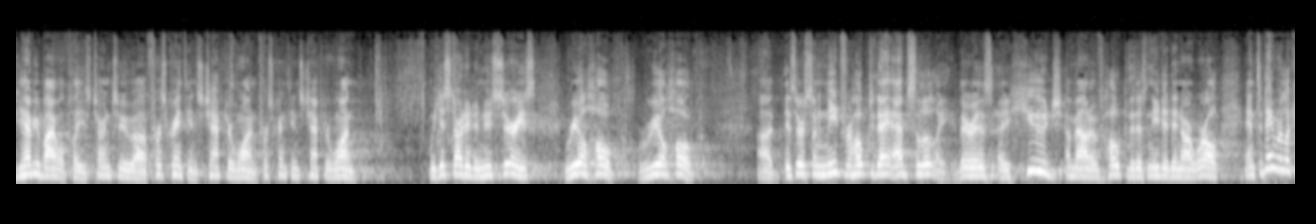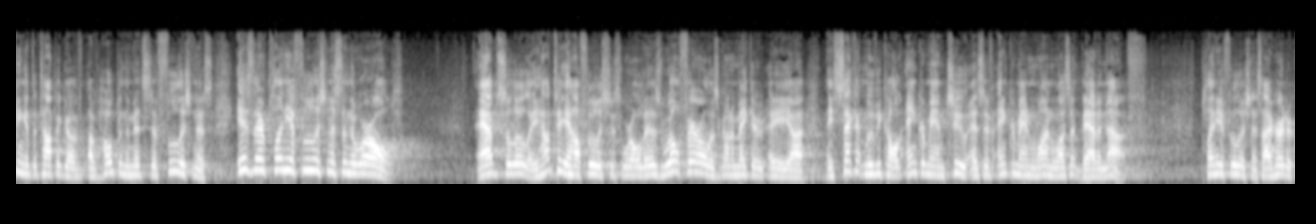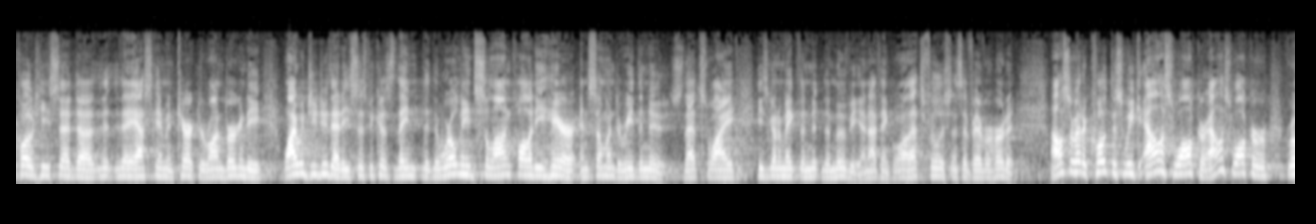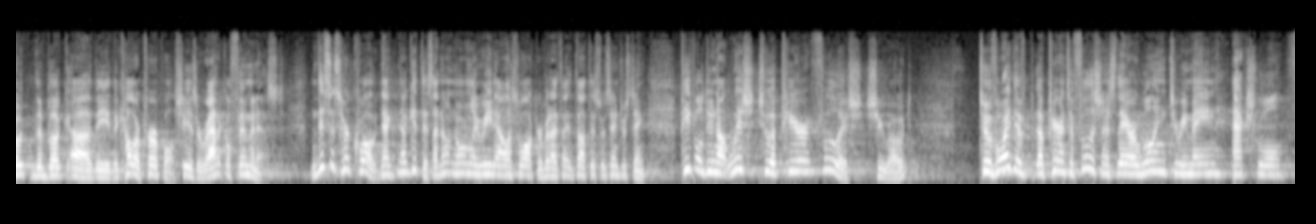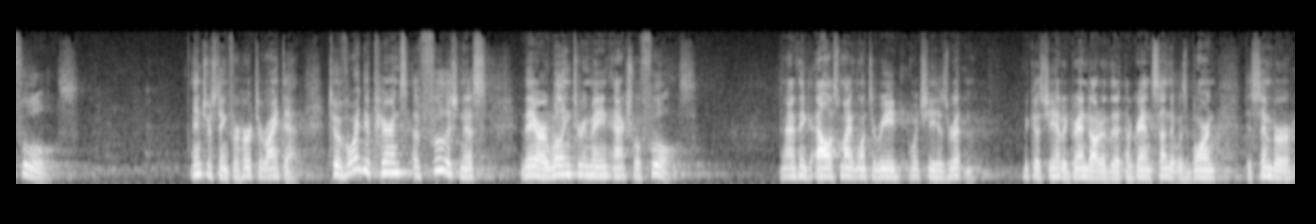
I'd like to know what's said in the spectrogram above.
If you have your Bible, please turn to uh, 1 Corinthians chapter 1. 1 Corinthians chapter 1. We just started a new series, Real Hope. Real Hope. Uh, is there some need for hope today? Absolutely. There is a huge amount of hope that is needed in our world. And today we're looking at the topic of, of hope in the midst of foolishness. Is there plenty of foolishness in the world? Absolutely. I'll tell you how foolish this world is. Will Ferrell is going to make a, a, uh, a second movie called Anchorman 2, as if Anchorman 1 wasn't bad enough. Plenty of foolishness. I heard a quote. He said, uh, th- they asked him in character, Ron Burgundy, why would you do that? He says, because they, the world needs salon quality hair and someone to read the news. That's why he's going to make the, the movie. And I think, well, that's foolishness if I've ever heard it. I also read a quote this week. Alice Walker. Alice Walker wrote the book, uh, the, the Color Purple. She is a radical feminist. And this is her quote. Now, now get this. I don't normally read Alice Walker, but I th- thought this was interesting. People do not wish to appear foolish, she wrote. To avoid the appearance of foolishness, they are willing to remain actual fools. Interesting for her to write that. To avoid the appearance of foolishness, they are willing to remain actual fools. And I think Alice might want to read what she has written because she had a granddaughter, that, a grandson that was born December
